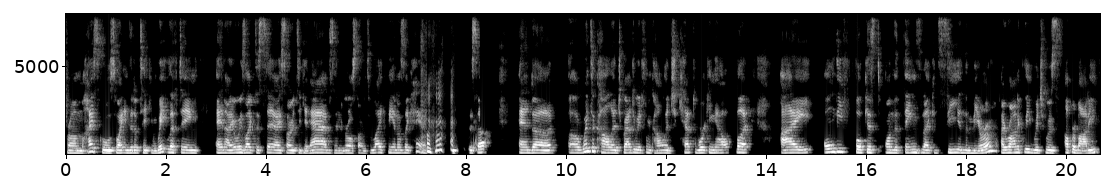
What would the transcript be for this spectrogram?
from high school. So I ended up taking weightlifting. And I always like to say I started to get abs and girls started to like me. And I was like, hey, this up. And uh, uh, went to college, graduated from college, kept working out. But I only focused on the things that I could see in the mirror, ironically, which was upper body.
